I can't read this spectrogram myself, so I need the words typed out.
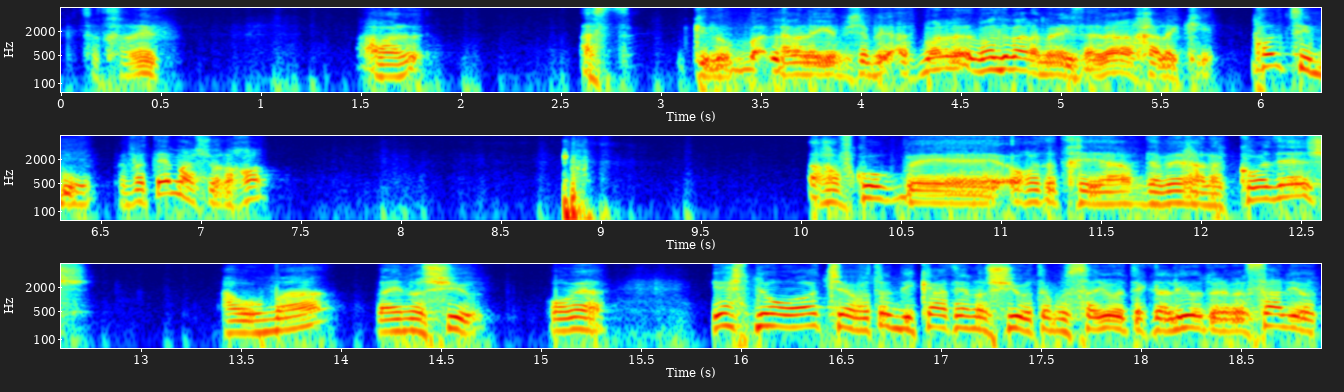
קצת חריף. אבל, אז כאילו, למה להגיד בשביל... אז בואו בוא נדבר על המגזר, נדבר על חלקים. כל ציבור מבטא משהו, נכון? הרב קוק באורות התחייה מדבר על הקודש, האומה והאנושיות. הוא אומר, יש תנועות שמבטאות בעיקר את האנושיות, המוסריות, הכלליות, האוניברסליות.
